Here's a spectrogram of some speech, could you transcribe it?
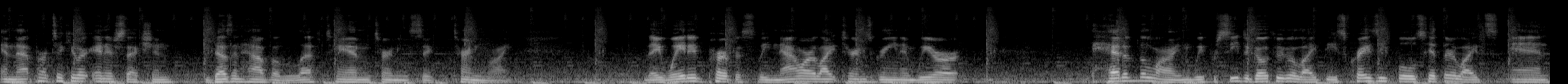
and that particular intersection doesn't have a left-hand turning sig- turning light. They waited purposely. Now our light turns green and we are head of the line. We proceed to go through the light. These crazy fools hit their lights and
